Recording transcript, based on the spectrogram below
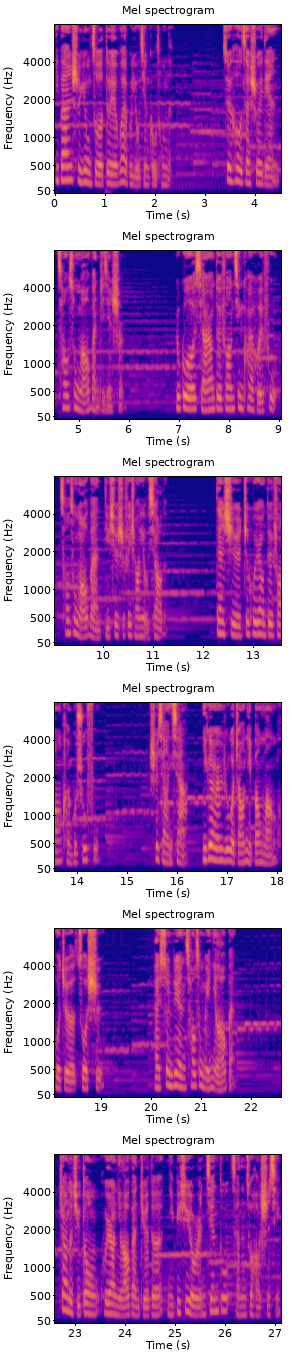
一般是用作对外部邮件沟通的。最后再说一点操送老板这件事儿。如果想让对方尽快回复，操送老板的确是非常有效的，但是这会让对方很不舒服。试想一下，一个人如果找你帮忙或者做事，还顺便操送给你老板，这样的举动会让你老板觉得你必须有人监督才能做好事情。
